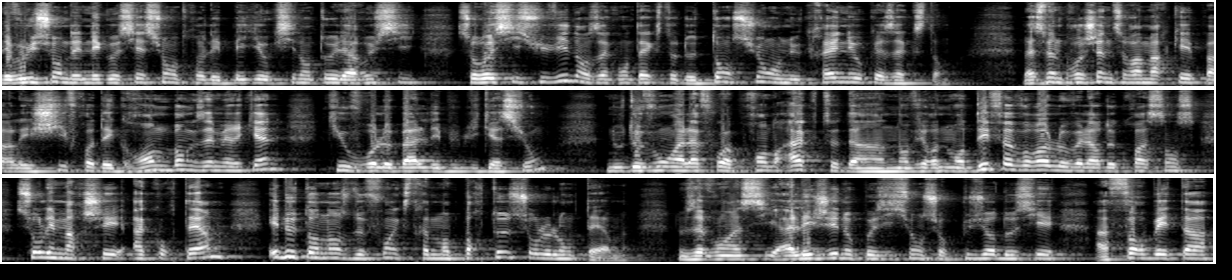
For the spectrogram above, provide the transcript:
L'évolution des négociations entre les pays occidentaux et la Russie sera aussi suivie dans un contexte de tensions en Ukraine et au Kazakhstan. La semaine prochaine sera marquée par les chiffres des grandes banques américaines qui ouvrent le bal des publications. Nous devons à la fois prendre acte d'un environnement défavorable aux valeurs de croissance sur les marchés à court terme et de tendances de fonds extrêmement porteuses sur le long terme. Nous avons ainsi allégé nos positions sur plusieurs dossiers à fort bêta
